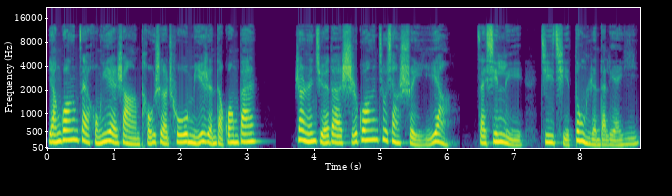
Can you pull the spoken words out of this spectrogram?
阳光在红叶上投射出迷人的光斑。让人觉得时光就像水一样，在心里激起动人的涟漪。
